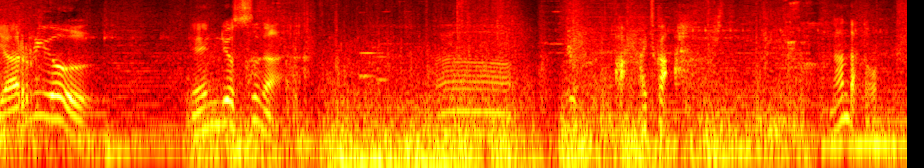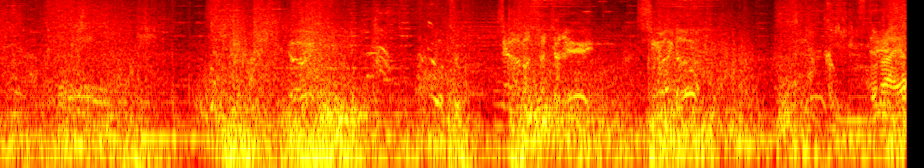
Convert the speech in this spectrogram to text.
やるよ。遠慮すな。あー。ああいつか。なんだと？ほらよ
